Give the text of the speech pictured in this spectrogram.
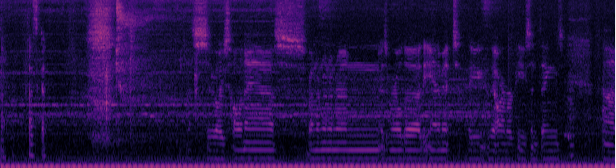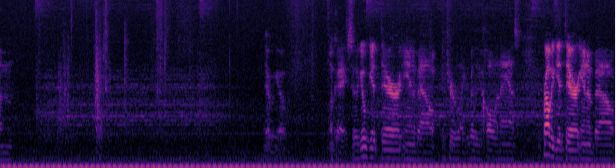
So that's good. That's everybody's hauling ass. Run, run, run, run, run. Esmeralda, the animate, the the armor piece and things. Um, there we go. Okay, so you'll get there in about if you're like really hauling ass, you'll probably get there in about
